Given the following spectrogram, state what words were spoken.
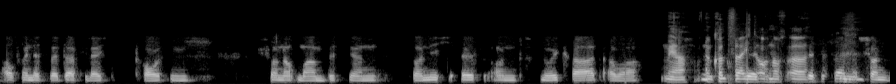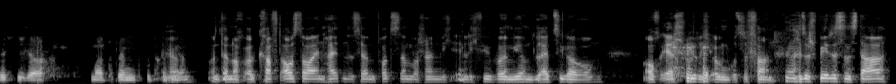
auch wenn das Wetter vielleicht draußen schon noch mal ein bisschen sonnig ist und 0 Grad, aber ja, und dann kommt vielleicht auch noch äh, das ist dann schon wichtiger, mal drin zu trainieren. Ja. Und dann noch äh, Kraftausdauereinheiten ist ja in Potsdam wahrscheinlich ähnlich wie bei mir im Leipziger Raum auch eher schwierig irgendwo zu fahren. Also spätestens da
